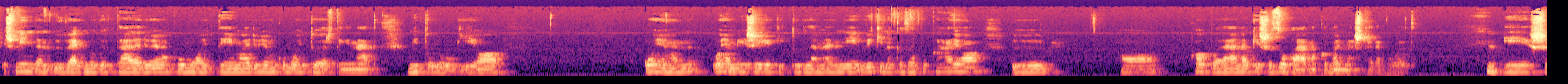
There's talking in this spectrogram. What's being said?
és minden üveg mögött áll egy olyan komoly téma, egy olyan komoly történet, mitológia, olyan, olyan mélységekig tud lemenni. Vikinek az apukája, ő a kabbalának és a zohárnak a nagymestere volt. Hm. És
